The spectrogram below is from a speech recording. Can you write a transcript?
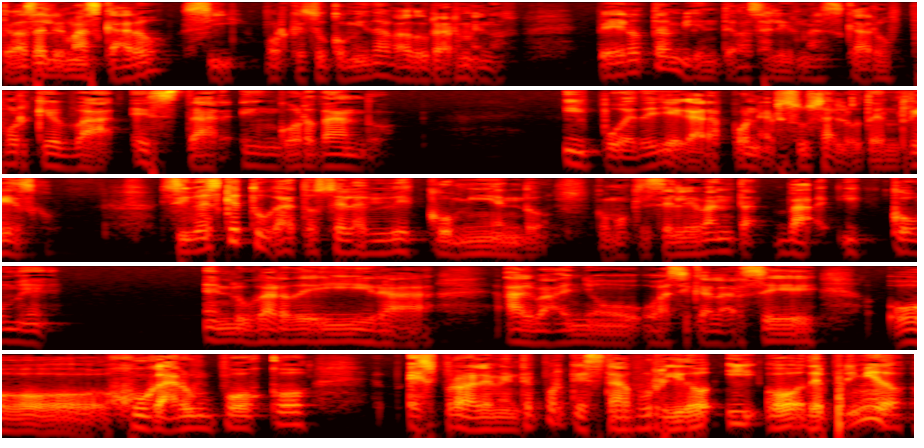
¿Te va a salir más caro? Sí, porque su comida va a durar menos. Pero también te va a salir más caro porque va a estar engordando y puede llegar a poner su salud en riesgo. Si ves que tu gato se la vive comiendo, como que se levanta, va y come en lugar de ir al baño o a acicalarse o jugar un poco, es probablemente porque está aburrido y o deprimido.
